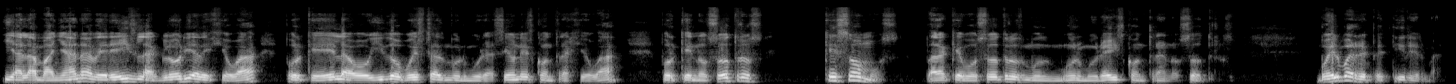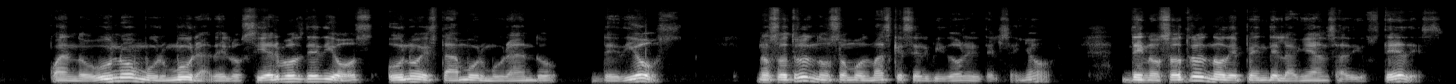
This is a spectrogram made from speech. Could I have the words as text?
y a la mañana veréis la gloria de Jehová, porque él ha oído vuestras murmuraciones contra Jehová, porque nosotros, ¿qué somos para que vosotros murmuréis contra nosotros? Vuelvo a repetir, hermano. Cuando uno murmura de los siervos de Dios, uno está murmurando de Dios. Nosotros no somos más que servidores del Señor. De nosotros no depende la guianza de ustedes.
